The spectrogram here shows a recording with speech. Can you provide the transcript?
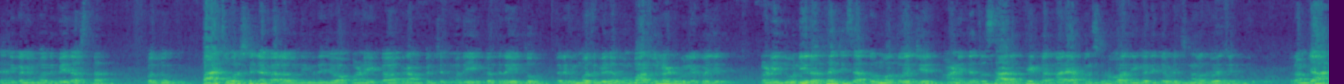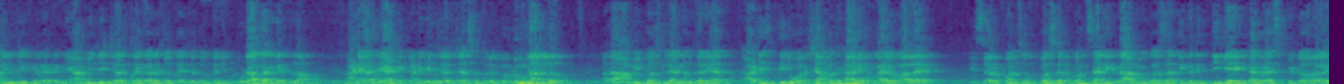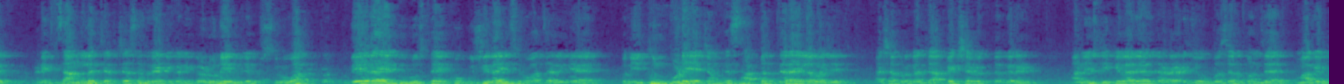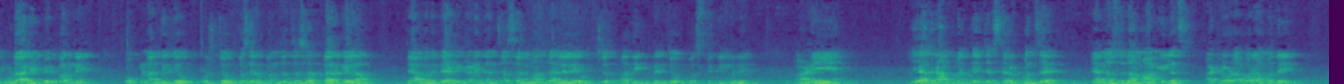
ठिकाणी मतभेद असतात. पण तो पाच वर्षाच्या कालावधीमध्ये जेव्हा आपण एका ग्रामपंचायतमध्ये एकत्र येतो तर हे मतभेद आपण बाजूला ठेवले पाहिजेत. कारण ही दोन्ही रथाची चाकं महत्वाची आहेत आणि त्याचं सारथ्य करणारे आपण सर्व अधिकारी तेवढेच महत्त्वाचे आहेत. तर आमच्या अनिलजी खिलाऱ्यांनी आम्ही जी चर्चा करायचो त्याच्यातून त्यांनी पुढाकार घेतला आणि आज या ठिकाणी हे चर्चासत्र घडवून आणलं. आता आम्ही बसल्यानंतर या अडीच तीन वर्षामध्ये हा योगायोग आलाय. की सरपंच उपसरपंच आणि ग्रामविकास अधिकारी तिघे एका व्यासपीठावर आलेत. आणि एक चांगलं चर्चासत्र या ठिकाणी घडून येईल. म्हणजे सुरुवात देर आहे दुरुस्त आहे. खूप उशिरा ही सुरुवात झालेली आहे. पण इथून पुढे याच्यामध्ये सातत्य राहिलं पाहिजे अशा प्रकारची अपेक्षा व्यक्त करेन. अनिलजी किलारे धडाडीचे उपसरपंच आहेत. मागे पुढारी पेपरने कोकणातील जे उत्कृष्ट उपसरपंचाचा सत्कार केला त्यामध्ये त्या ठिकाणी त्यांचा सन्मान झालेला आहे उच्च अधिकाऱ्यांच्या उपस्थितीमध्ये. आणि या ग्रामपंचायतच्या सरपंच आहेत. यांना सुद्धा मागीलच आठवडाभरामध्ये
